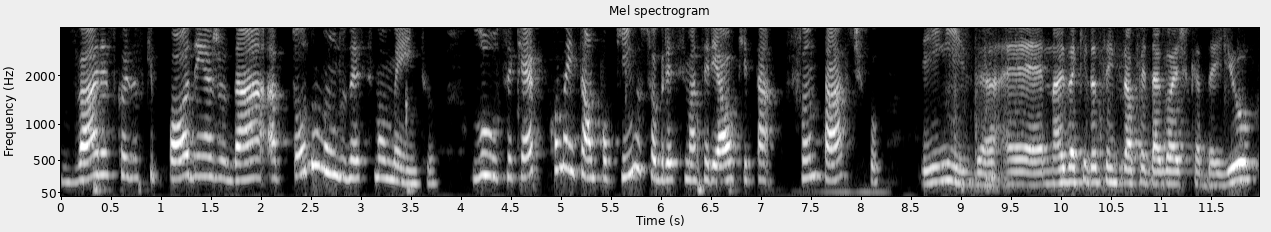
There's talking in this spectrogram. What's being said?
várias coisas que podem ajudar a todo mundo nesse momento. Lu, você quer comentar um pouquinho sobre esse material que está fantástico? Sim, Isa. É, nós aqui da Central Pedagógica da IU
